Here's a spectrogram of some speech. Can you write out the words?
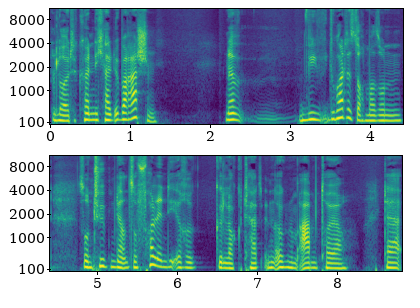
Leute können dich halt überraschen. Ne? Wie, du hattest doch mal so einen, so einen Typen, der uns so voll in die Irre gelockt hat in irgendeinem Abenteuer. Da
